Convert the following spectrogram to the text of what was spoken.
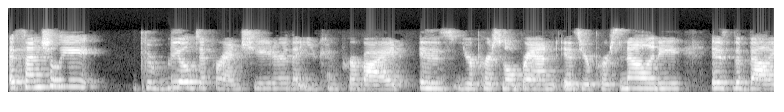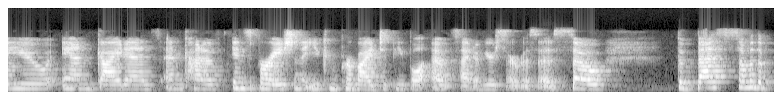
essentially the real differentiator that you can provide is your personal brand, is your personality, is the value and guidance and kind of inspiration that you can provide to people outside of your services. So, the best, some of the,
